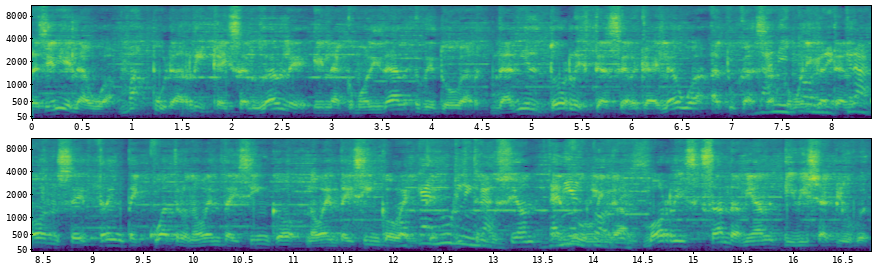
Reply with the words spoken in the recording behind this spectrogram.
Recibí el agua más pura, rica y saludable en la comodidad de tu hogar. Daniel Torres te acerca el agua a tu casa. Dani Comunícate Torres, al crack. 11 34 95 95 20. Acá en Distribución Daniel en Hurlingham, Torres. Morris, San Damián y Villa Club.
